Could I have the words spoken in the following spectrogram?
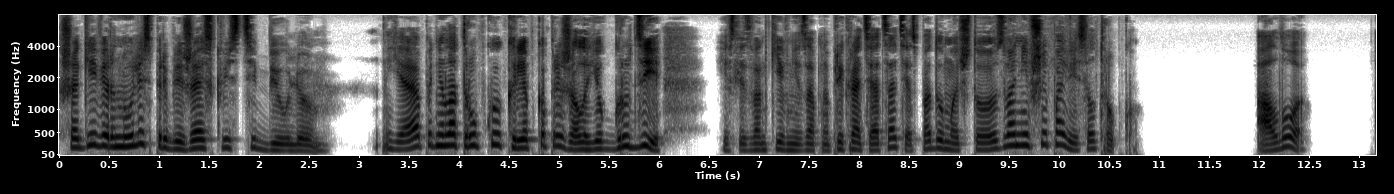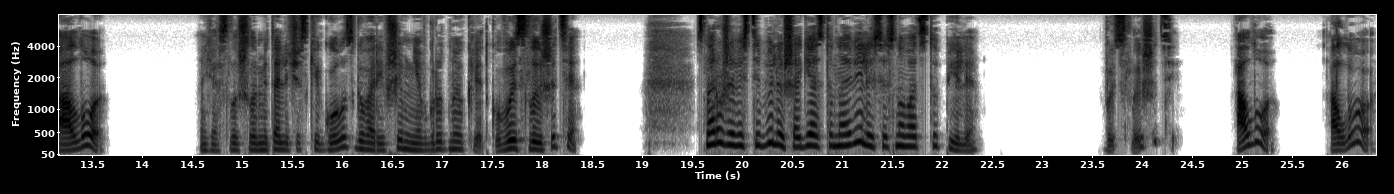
шаги вернулись, приближаясь к вестибюлю. Я подняла трубку и крепко прижала ее к груди. Если звонки внезапно прекратятся, отец подумает, что звонивший повесил трубку. «Алло! Алло!» Я слышала металлический голос, говоривший мне в грудную клетку. «Вы слышите?» Снаружи вестибюля шаги остановились и снова отступили. «Вы слышите? Алло! Алло!»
